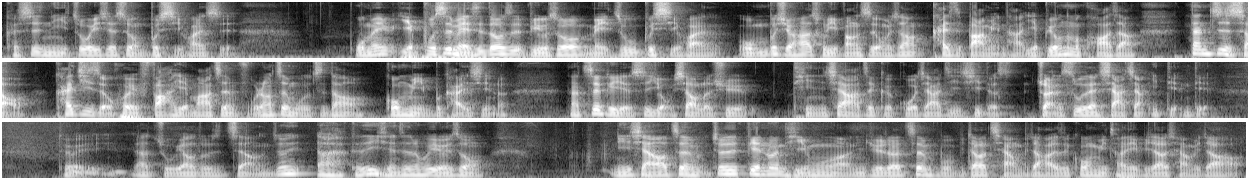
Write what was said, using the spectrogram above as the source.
可是你做一些事我们不喜欢时。我们也不是每次都是，比如说美猪不喜欢，我们不喜欢他处理方式，我们就要开始罢免他，也不用那么夸张。但至少开记者会发言骂政府，让政府知道公民不开心了。那这个也是有效的去停下这个国家机器的转速在下降一点点。对，那主要都是这样。就是啊，可是以前真的会有一种，你想要政就是辩论题目啊，你觉得政府比较强比较好，还是公民团体比较强比较好？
